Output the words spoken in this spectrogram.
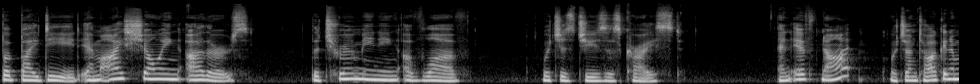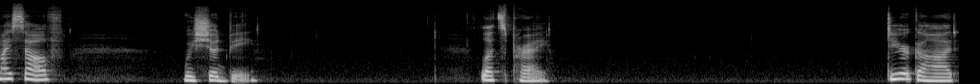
but by deed? Am I showing others the true meaning of love, which is Jesus Christ? And if not, which I'm talking to myself, we should be. Let's pray. Dear God,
